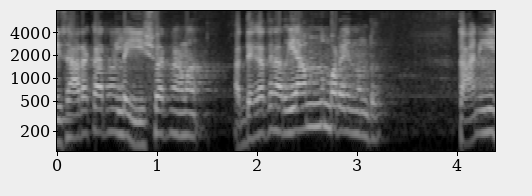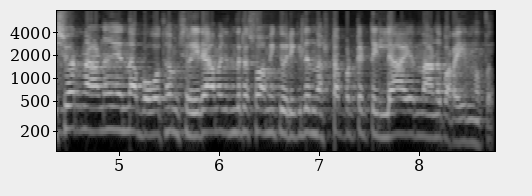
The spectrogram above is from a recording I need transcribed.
നിസാരക്കാരനല്ല ഈശ്വരനാണ്. അദ്ദേഹത്തിന് അറിയാമെന്നും പറയുന്നുണ്ട്. താൻ ഈശ്വരനാണ് എന്ന ബോധം ശ്രീരാമചന്ദ്രസ്വാമിക്ക് ഒരിക്കലും നഷ്ടപ്പെട്ടിട്ടില്ല എന്നാണ് പറയുന്നത്.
